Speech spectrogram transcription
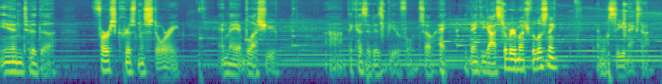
into the first Christmas story. And may it bless you uh, because it is beautiful. So, hey, thank you guys so very much for listening, and we'll see you next time.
